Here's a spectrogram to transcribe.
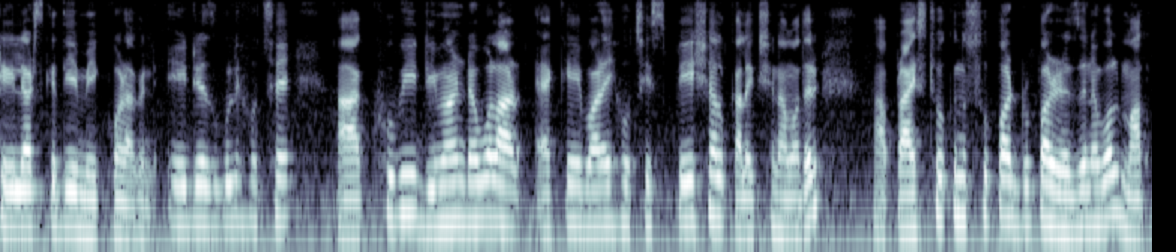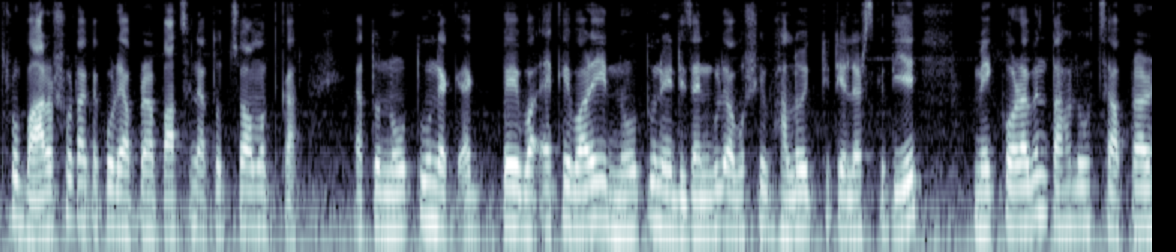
টেইলার্সকে দিয়ে মেক করাবেন। এই ড্রেসগুলি হচ্ছে খুবই ডিমান্ডেবল আর একেবারেই হচ্ছে স্পেশাল কালেকশন আমাদের। প্রাইসটাও কিন্তু সুপার ডুপার রিজনেবল মাত্র বারোশো টাকা করে আপনারা পাচ্ছেন। এত চমৎকার, এত নতুন এক এক- একেবারেই নতুন এই ডিজাইনগুলি। অবশ্যই ভালো একটি টেলার্সকে দিয়ে মেক করাবেন, তাহলে হচ্ছে আপনার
